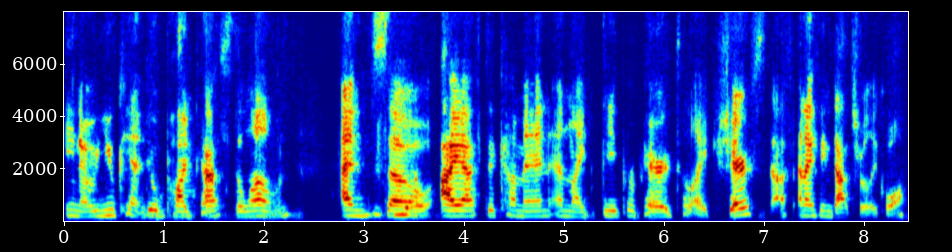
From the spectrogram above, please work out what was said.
you know you can't do a podcast alone. And so Yeah. i have to come in and like be prepared to like share stuff. And i think that's really cool.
